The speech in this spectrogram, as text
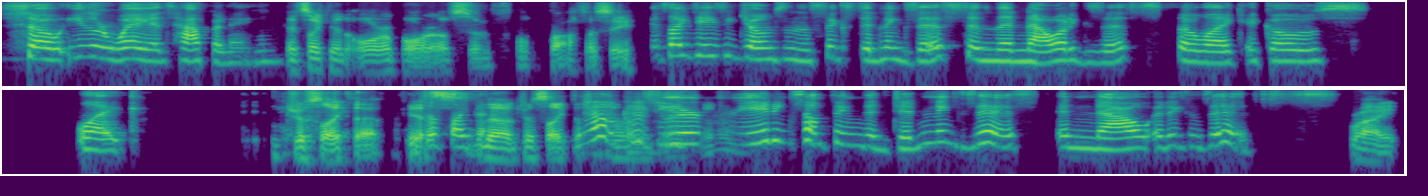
So either way it's happening. It's like an Ouroboros of prophecy. It's like Daisy Jones and the Six didn't exist and then now it exists. So like it goes like Just like that. Yes. like that. No, just like that. no, oh, because you're creating something that didn't exist and now it exists. Right.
